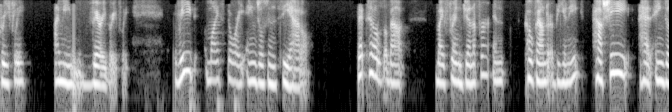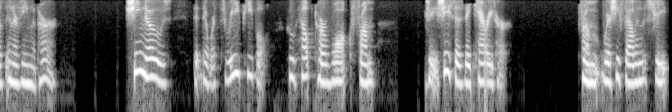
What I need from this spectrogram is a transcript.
briefly I mean very briefly. Read my story, Angels in Seattle. That tells about my friend Jennifer and co-founder of Be Unique, how she had angels intervene with her. She knows that there were three people who helped her walk from, she, she says they carried her from where she fell in the street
